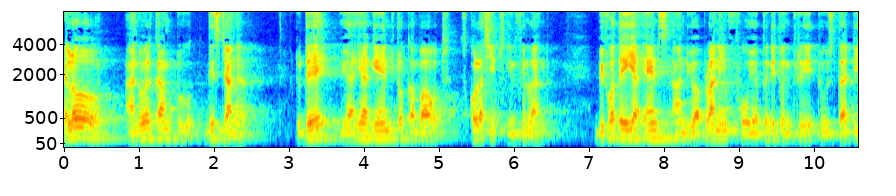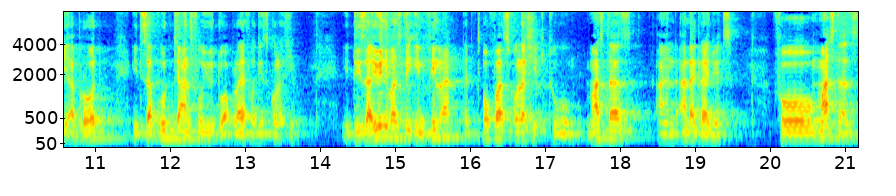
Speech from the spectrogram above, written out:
Hello and welcome to this channel. Today we are here again to talk about scholarships in Finland. Before the year ends and you are planning for your 2023 to study abroad, it's a good chance for you to apply for this scholarship. It is a university in Finland that offers scholarships to masters and undergraduates. For masters,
